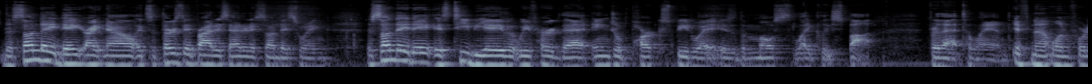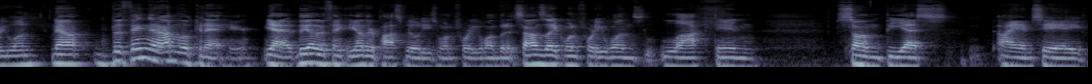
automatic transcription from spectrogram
The Sunday date right now, it's a Thursday, Friday, Saturday, Sunday swing. The Sunday date is TBA, but we've heard that Angel Park Speedway is the most likely spot for that to land. If not 141. Now, the thing that I'm looking at here, yeah, the other thing, the other possibility is 141, but it sounds like 141's locked in some BS IMCA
